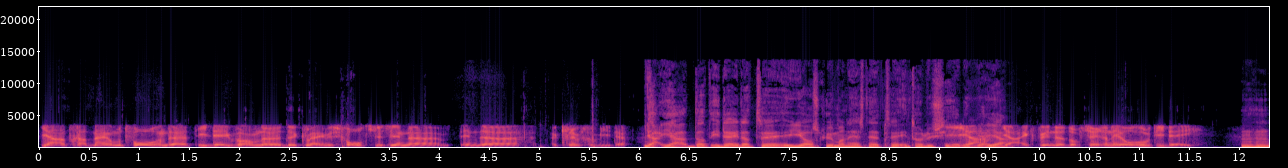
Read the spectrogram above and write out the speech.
Ja, het gaat mij om het volgende. Het idee van eh, de kleine schooltjes in, eh, in de krimpgebieden. Ja, ja, dat idee dat eh, Jan Schuurman-Hes net introduceerde. Ja, ja. ik vind het op zich een heel goed idee. Mhm.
